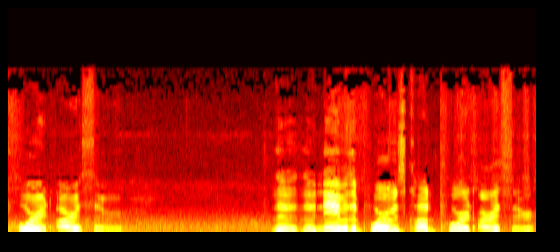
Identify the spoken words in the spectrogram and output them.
Port Arthur. The, the name of the port was called Port Arthur.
